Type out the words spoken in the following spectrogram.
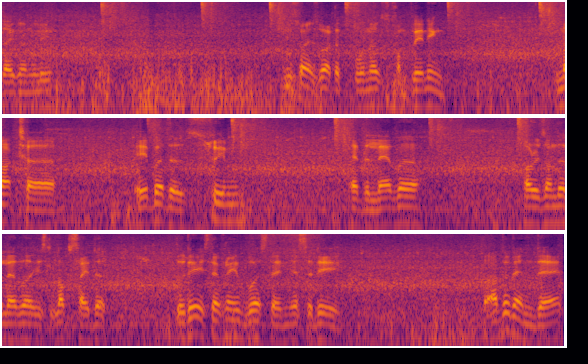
diagonally. This one is what the owner is complaining. Not uh, able to swim at the level, horizontal level is lopsided. Today is definitely worse than yesterday. But other than that,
